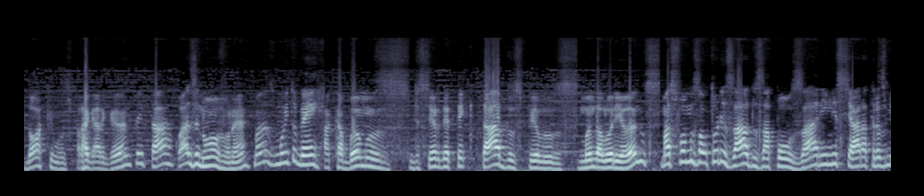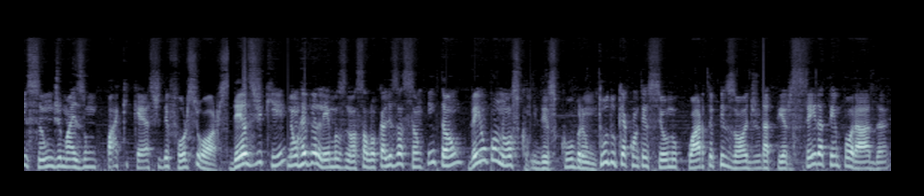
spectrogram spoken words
Docmus para garganta e tá quase novo, né? Mas muito bem, acabamos de ser detectados pelos Mandalorianos, mas fomos autorizados a pousar e iniciar a transmissão de mais um PackCast The Force Wars, desde que não revelemos nossa localização. Então, venham conosco e descubram tudo o que aconteceu no quarto episódio da terceira temporada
